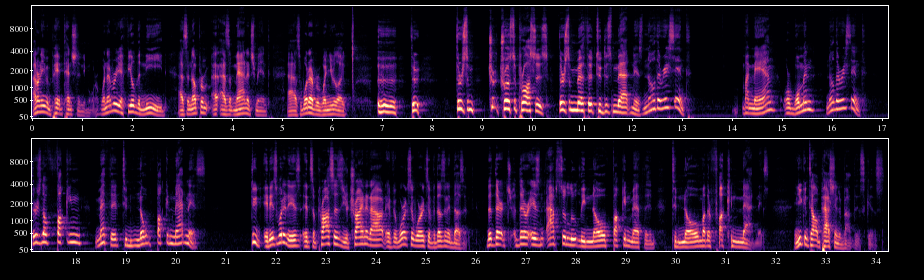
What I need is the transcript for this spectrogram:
I don't even pay attention anymore. Whenever you feel the need as an upper, as a management, as whatever, when you're like, uh, there, there's some tr- trust the process. There's a method to this madness. No, there isn't. My man or woman, no, there isn't. There's no fucking method to no fucking madness. Dude, it is what it is. It's a process. You're trying it out. If it works, it works. If it doesn't, it doesn't. That there there is absolutely no fucking method to no motherfucking madness. And you can tell I'm passionate about this cuz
